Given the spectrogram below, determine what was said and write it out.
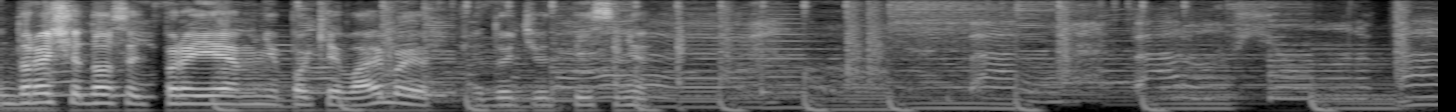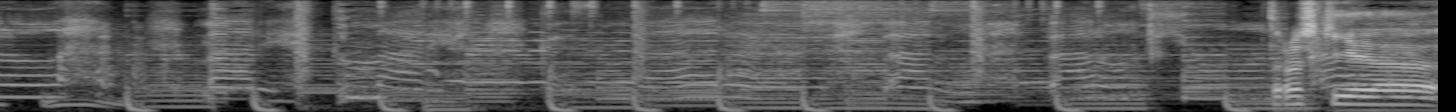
до речі, досить приємні поки вайби йдуть від пісні. Трошки е,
